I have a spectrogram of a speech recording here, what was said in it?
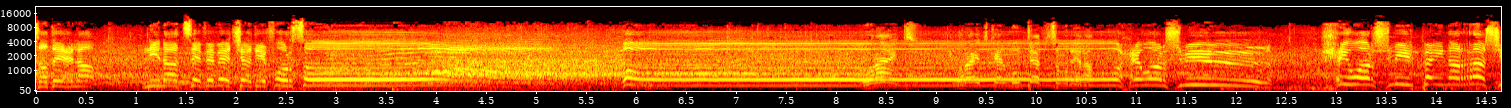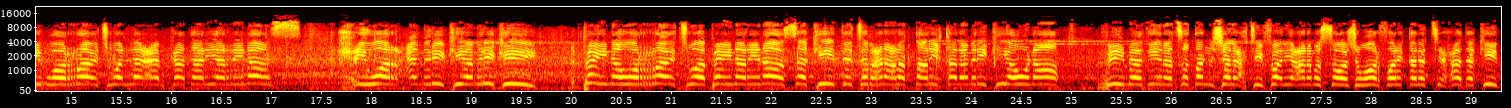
تضيع على نينات سيفيفيتش. هذه فرصة. أوه! ورايت ورايت كان ممتاز التمريره حوار جميل. حوار جميل بين الراشم والرايت واللاعب كاداريان ريناس حوار أمريكي أمريكي. بين والرايت وبين ريناس. أكيد تبعنا على الطريقة الأمريكية هنا بمدينة طنجة. الاحتفالي على مستوى جمهور فريق الاتحاد أكيد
